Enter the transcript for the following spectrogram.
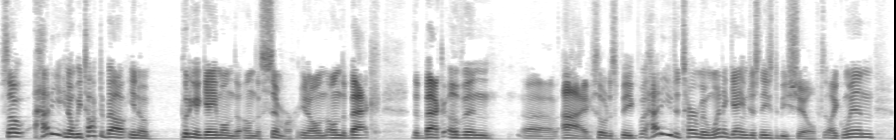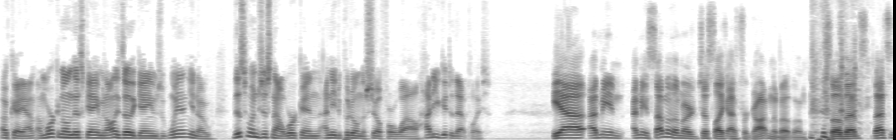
So, how do you you know we talked about you know putting a game on the on the simmer, you know, on, on the back the back oven uh, eye, so to speak. But how do you determine when a game just needs to be shelved? Like when, okay, I'm, I'm, working on this game and all these other games. When you know this one's just not working, I need to put it on the shelf for a while. How do you get to that place? Yeah, I mean, I mean, some of them are just like I've forgotten about them. So that's that's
